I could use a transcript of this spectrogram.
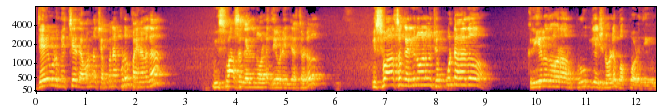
దేవుడు మెచ్చేది ఎవరినో చెప్పినప్పుడు ఫైనల్గా విశ్వాసం కలిగిన వాళ్ళని దేవుడు ఏం చేస్తాడు? విశ్వాసం కలిగిన వాళ్ళని చెప్పుకుంటా కాదు. క్రియల ద్వారా ప్రూఫ్ చేసిన వాళ్ళే గొప్పవాడు దేవుడు.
